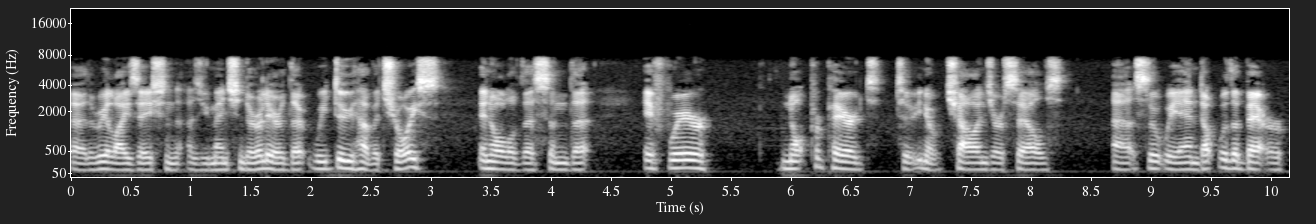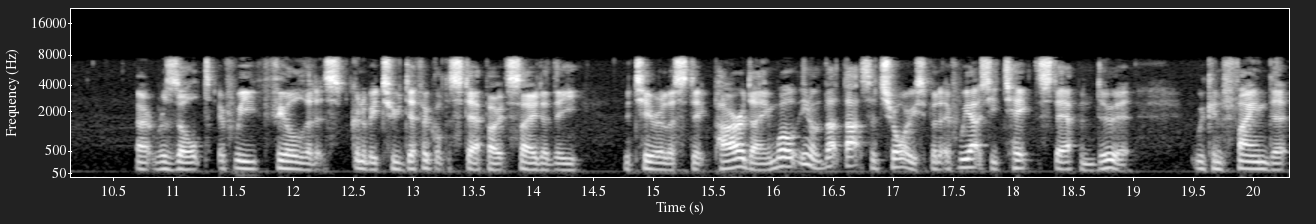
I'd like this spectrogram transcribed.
uh, the realization, as you mentioned earlier, that we do have a choice in all of this, and that if we're not prepared to, you know, challenge ourselves uh, so that we end up with a better uh, result, if we feel that it's going to be too difficult to step outside of the materialistic paradigm, well, you know, that that's a choice. But if we actually take the step and do it, we can find that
